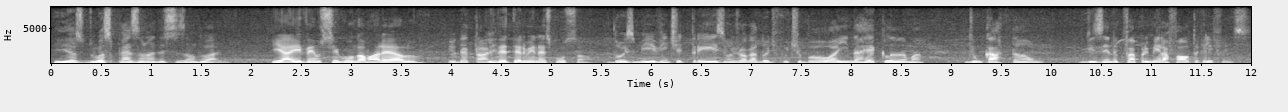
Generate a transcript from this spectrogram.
E as duas pesam na decisão do árbitro. E aí vem o segundo amarelo E o e detalhe, determina a expulsão. 2023 e um jogador de futebol ainda reclama de um cartão dizendo que foi a primeira falta que ele fez.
